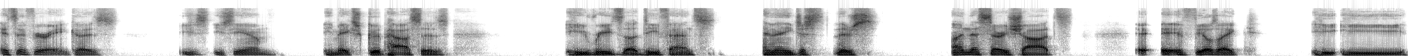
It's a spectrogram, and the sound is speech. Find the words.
it's infuriating because you you see him, he makes good passes, he reads the defense, and then he just there's unnecessary shots. It, it feels like he he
